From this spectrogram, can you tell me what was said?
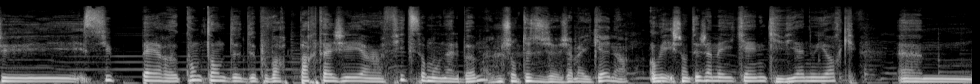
Je suis super contente de, pouvoir partager un feat sur mon album. Une chanteuse jamaïcaine. Hein. Oui, chanteuse jamaïcaine qui vit à New York. Euh,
